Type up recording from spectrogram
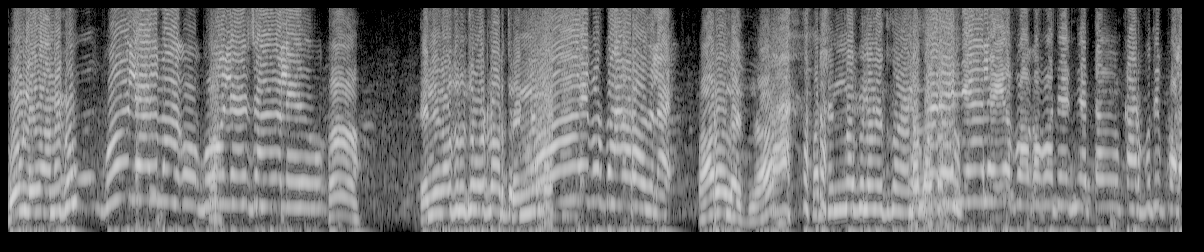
భూమి లేదా మీకు? భూమి లేదు మాకు. భూమి లేదు జాగ లేదు. ఆ, ఎన్ని రోజుల నుంచి కొట్లాడుతారు ఎన్ని నెలలు? ఇప్పుడు బాగా రోజులే. ఆ రోజులు అవుతుందా? మరి చిన్న పిల్లలు ఎత్తుకొని ఎండ ఏం చేయాలి? ఇక పోకపోతే ఏం చేస్తాం? కడుపు తిప్పాల.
